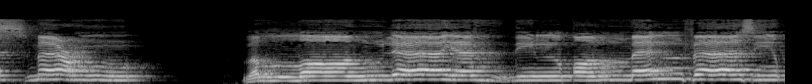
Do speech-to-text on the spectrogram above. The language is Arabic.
واسمعوا والله لا يهدي القوم الفاسقين.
